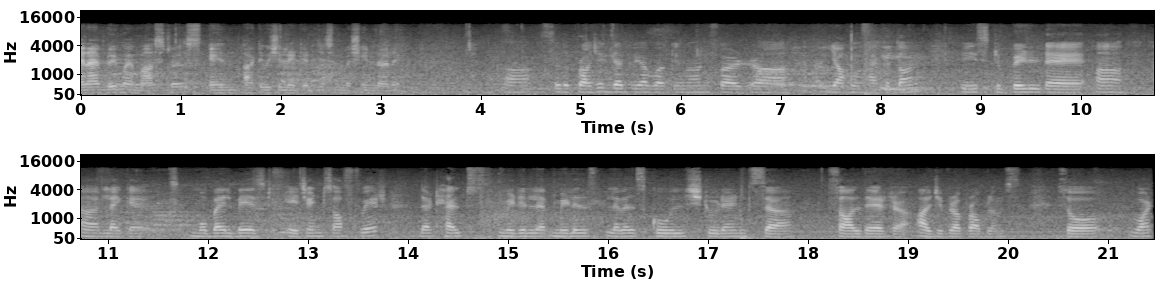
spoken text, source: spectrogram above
and I'm doing my master's in artificial intelligence and machine learning. uh, so the project that we are working on for uh, Yahoo Hackathon is to build a uh, uh, like a mobile-based agent software that helps middle le- middle level school students uh, solve their uh, algebra problems. So what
